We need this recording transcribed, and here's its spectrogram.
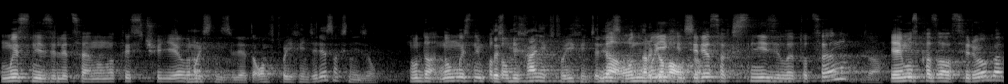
Мы снизили цену на тысячу евро. Мы снизили это. Он в твоих интересах снизил? Ну да, но мы с ним То есть потом... механик в твоих интересах Да, он в моих интересах снизил эту цену. Да. Я ему сказал, Серега,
